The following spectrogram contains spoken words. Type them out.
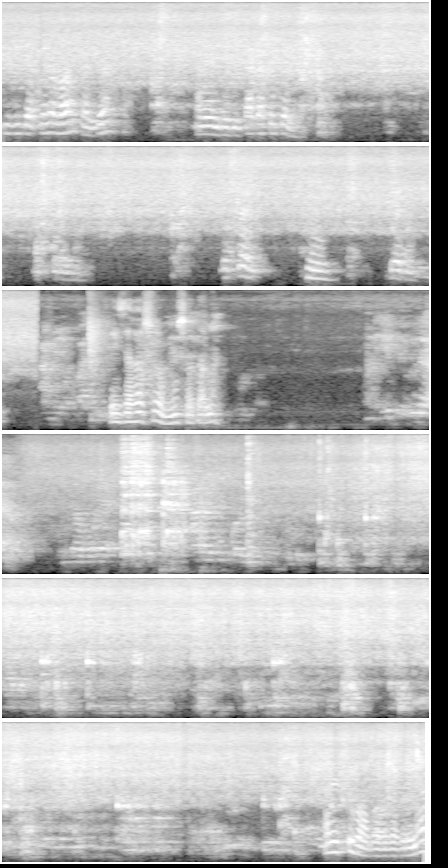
টিভি দেখে না লাল খাইবা আমি যদি টাকা তো চাই বুঝলেন হুম। দেখুন এই জায়গা সব সকালে। আর একটু ভাজা ভাজা করি না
